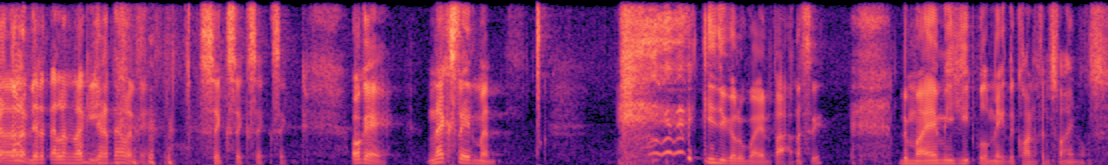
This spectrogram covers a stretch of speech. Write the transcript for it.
Jared Allen. ya? Jared Allen lagi. Jared Allen ya. sick, sick, sick, sick. Oke, next statement. Ki juga lumayan panas sih. The Miami Heat will make the conference finals.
